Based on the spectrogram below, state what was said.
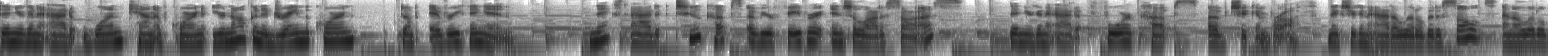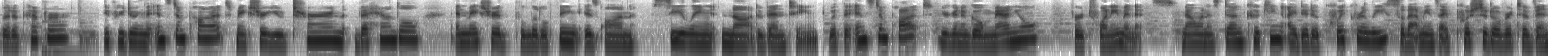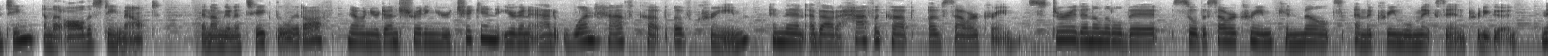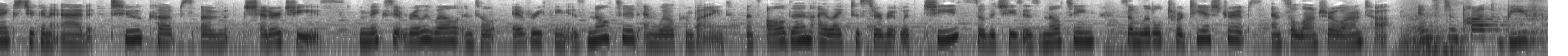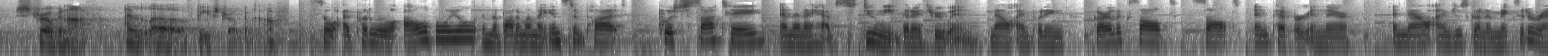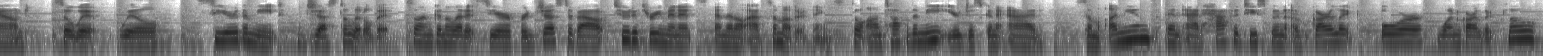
Then you're gonna add one can of corn. You're not gonna drain the corn, dump everything in. Next, add two cups of your favorite enchilada sauce. Then you're gonna add four cups of chicken broth. Next, you're gonna add a little bit of salt and a little bit of pepper. If you're doing the Instant Pot, make sure you turn the handle and make sure the little thing is on sealing, not venting. With the Instant Pot, you're gonna go manual for 20 minutes. Now when it's done cooking, I did a quick release, so that means I pushed it over to venting and let all the steam out. And I'm gonna take the lid off. Now when you're done shredding your chicken, you're gonna add one half cup of cream and then about a half a cup of sour cream. Stir it in a little bit so the sour cream can melt and the cream will mix in pretty good. Next, you're gonna add two cups of cheddar cheese. Mix it really well until everything is melted and well combined. That's all done, I like to serve it with cheese so the cheese is melting, some little tortilla strips, and cilantro on top. Instant Pot beef stroganoff. I love beef stroganoff. So I put a little olive oil in the bottom of my Instant Pot, pushed saute, and then I have stew meat that I threw in. Now I'm putting garlic salt, salt, and pepper in there and now I'm just gonna mix it around so it will sear the meat just a little bit. So I'm gonna let it sear for just about two to three minutes and then I'll add some other things. So on top of the meat, you're just gonna add some onions and add half a teaspoon of garlic or one garlic clove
